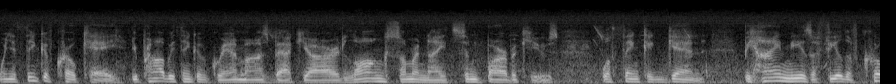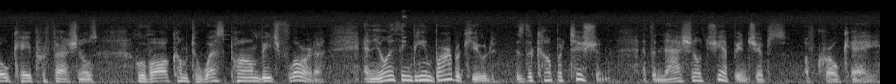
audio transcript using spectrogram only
When you think of croquet, you probably think of grandma's backyard, long summer nights, and barbecues. Well, think again. Behind me is a field of croquet professionals who have all come to West Palm Beach, Florida. And the only thing being barbecued is the competition at the National Championships of Croquet.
